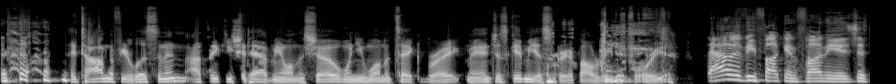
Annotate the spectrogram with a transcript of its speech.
hey Tom, if you're listening, I think you should have me on the show when you want to take a break, man. Just give me a script, I'll read it for you. That would be fucking funny. Is just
